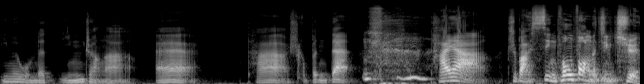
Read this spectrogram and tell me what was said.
因为我们的营长啊，哎，他啊是个笨蛋，他呀只把信封放了进去。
